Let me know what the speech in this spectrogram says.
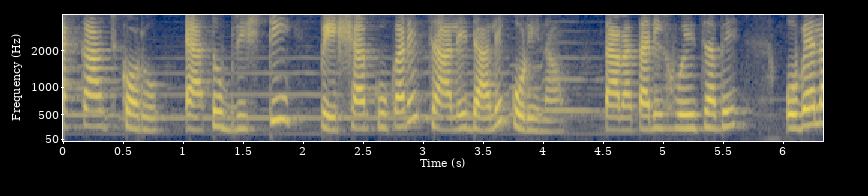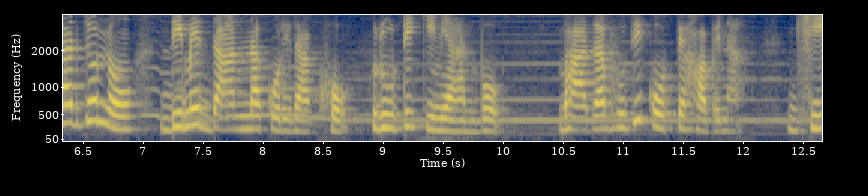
এক কাজ করো, এত বৃষ্টি প্রেশার কুকারে চালে ডালে করে নাও, তাড়াতাড়ি হয়ে যাবে। ওবেলার জন্য ডিমের ডান্না করে রাখো, রুটি কিনে আনব। ভাজাভুজি করতে হবে না, ঘি,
